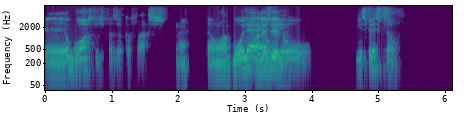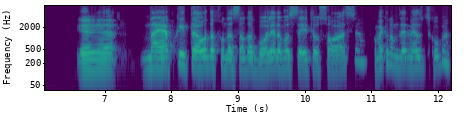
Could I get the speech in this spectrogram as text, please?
É, eu gosto de fazer o que eu faço, né? Então, a bolha Olha, é o meu, minha expressão. É, na época, então, da fundação da bolha, era você e teu sócio. Como é que é o nome dele mesmo? Desculpa.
